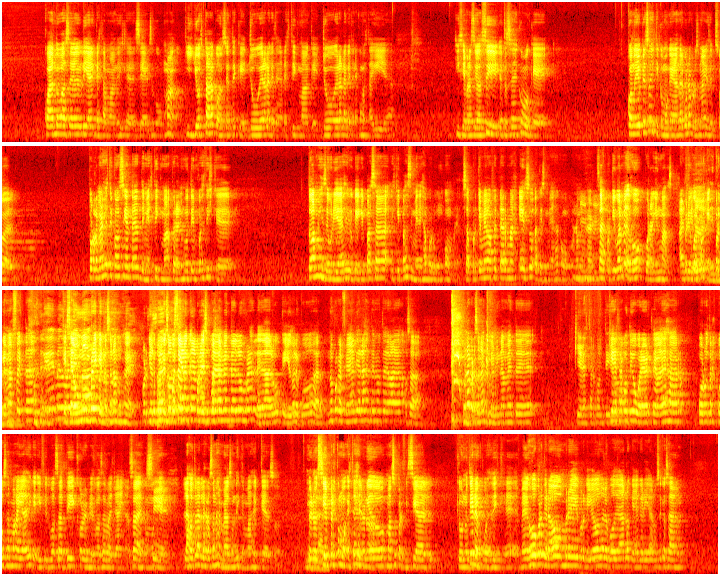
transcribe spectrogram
¿cuándo va a ser el día en que esta man dije, decía irse con un man? Y yo estaba consciente que yo era la que tenía el estigma, que yo era la que tenía como esta guía. Y siempre ha sido así. Entonces es como que cuando yo pienso es que como que andar con una persona bisexual, por lo menos yo estoy consciente de mi estigma, pero al mismo tiempo es que todas mis inseguridades digo, okay, ¿qué pasa, ¿qué pasa si me deja por un hombre? O sea, ¿por qué me va a afectar más eso a que si me deja como por una mujer? ¿Sabes? Porque igual me dejó por alguien más, Al pero igual porque, ¿por qué me afecta ¿Qué me que sea un hombre y que no sea una mujer? Porque Porque, soy supuestamente, porque supuestamente el hombre le da algo que yo no le puedo dar. No, porque al final del día la gente no te va a dejar, o sea, una persona que genuinamente Quiere estar contigo. quiere estar contigo, whatever, te va a dejar por otras cosas más allá de que if it was a dick or if it was a vagina, ¿sabes? Como Sí. que las otras, las razones en verdad son de que más deep que eso. Pero Literal. siempre es como, este es, Es el verdad. miedo más superficial que uno tiene, pues, de que me dejó porque era hombre y porque yo no le podía dar lo que ella quería, no sé qué, o sea,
